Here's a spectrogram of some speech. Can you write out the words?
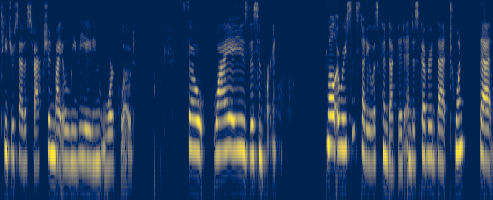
teacher satisfaction by alleviating workload. So why is this important? Well, a recent study was conducted and discovered that 20, that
